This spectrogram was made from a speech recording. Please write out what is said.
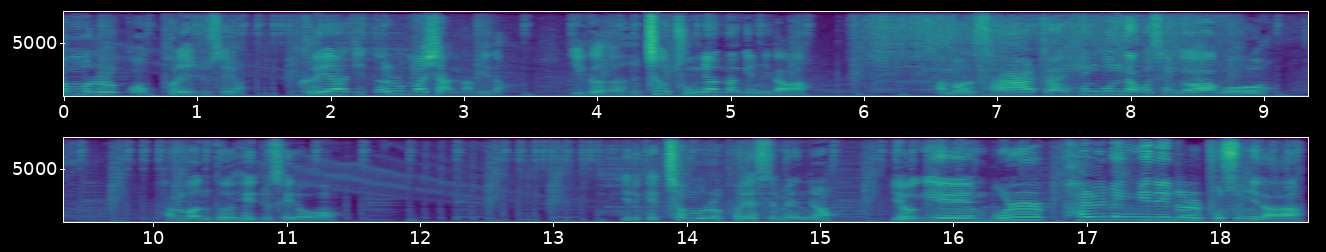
찬물을 꼭 버려주세요. 그래야지 떫은 맛이 안 납니다. 이거 엄청 중요한 단계입니다. 한번 살짝 헹군다고 생각하고 한 번 더 해주세요. 이렇게 찬물을 버렸으면요. 여기에 물 800ml를 붓습니다.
